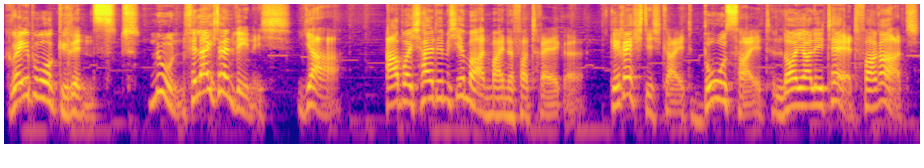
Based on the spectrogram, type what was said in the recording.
Greybro grinst. Nun, vielleicht ein wenig. Ja, aber ich halte mich immer an meine Verträge. Gerechtigkeit, Bosheit, Loyalität, Verrat.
